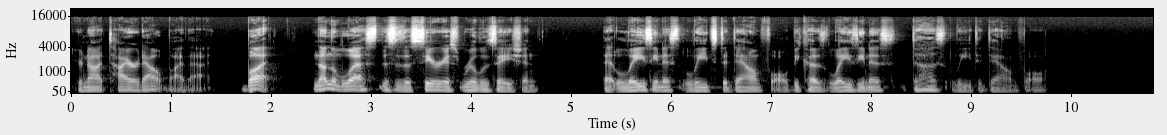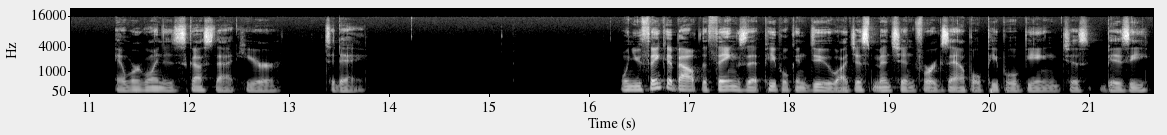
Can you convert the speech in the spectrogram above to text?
you're not tired out by that. But nonetheless, this is a serious realization that laziness leads to downfall because laziness does lead to downfall. And we're going to discuss that here today. When you think about the things that people can do, I just mentioned, for example, people being just busy,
